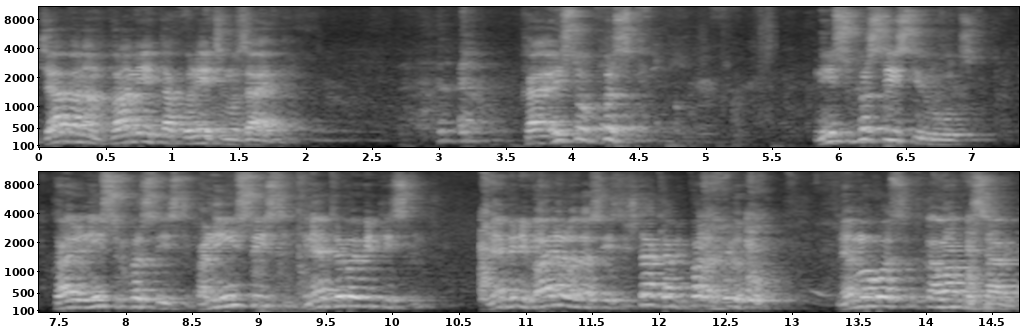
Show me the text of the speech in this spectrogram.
Džaba nam pamet ako nećemo zajedno. Kaj, isto prsti. Nisu prsti isti u ruci. Kaj, nisu prsti isti. Pa nisu isti. Ne trebaju biti isti. Ne bi ni valjalo da se isti. Šta kad bi palac bio tu? Ne mogu ovako saviti.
